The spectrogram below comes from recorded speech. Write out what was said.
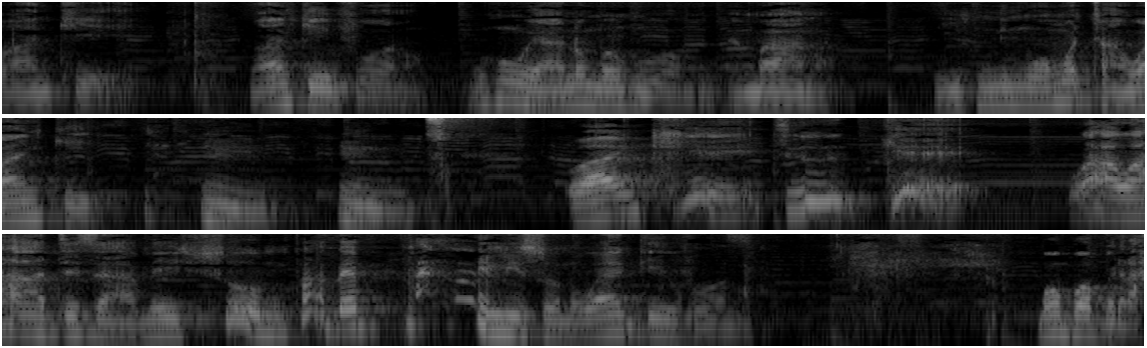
Wanke, wanke foɔ no, wohu yɛ no ma hu wɔn mmaa no, ni wɔn mo tan wanke, hmm. hmm. two k, waa waa ha te saa, me. so mpa bɛ ni so no wanke foɔ no, mo bɔ bra.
